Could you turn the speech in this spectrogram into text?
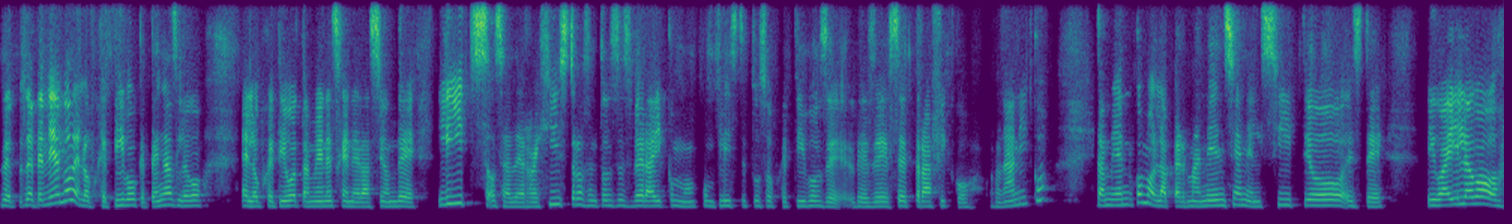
dependiendo del objetivo que tengas, luego el objetivo también es generación de leads, o sea, de registros, entonces ver ahí cómo cumpliste tus objetivos de, desde ese tráfico orgánico. También como la permanencia en el sitio, este, digo, ahí luego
